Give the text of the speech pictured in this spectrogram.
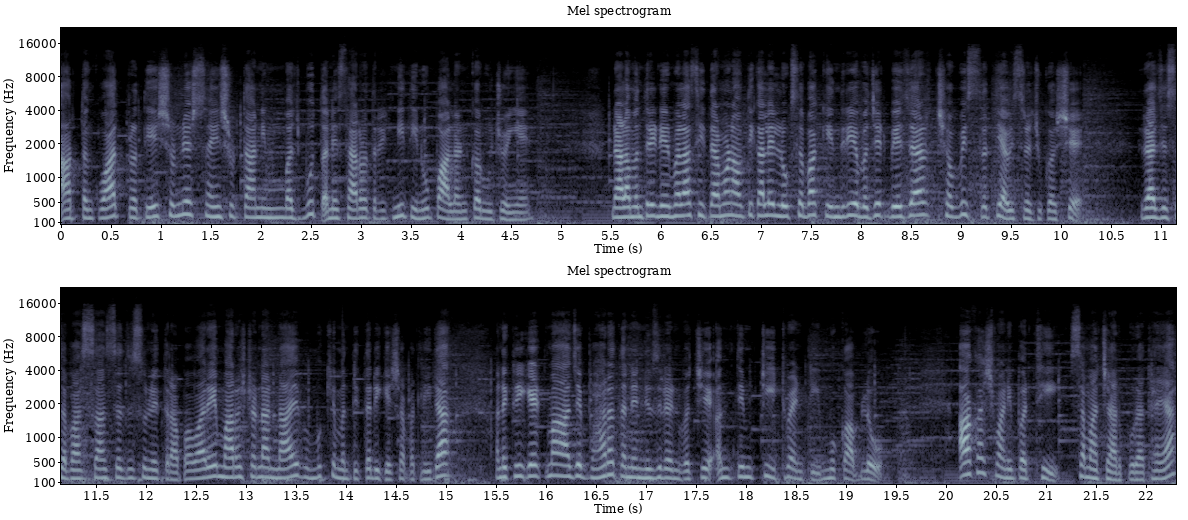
આતંકવાદ પ્રત્યે શૂન્ય સહિષ્ણુતાની મજબૂત અને સાર્વત્રિક નીતિનું પાલન કરવું જોઈએ. નાણામંત્રી નિર્મલા સીતારમણ આવતીકાલે લોકસભા કેન્દ્રીય બજેટ બે હજાર છવ્વીસ સત્યાવીસ રજૂ કરશે. રાજ્યસભા સાંસદ સુનેત્રા પવારે મહારાષ્ટ્રના નાયબ મુખ્યમંત્રી તરીકે શપથ લીધા અને ક્રિકેટમાં આજે ભારત અને ન્યૂઝીલેન્ડ વચ્ચે અંતિમ ટી ટ્વેન્ટી મુકાબલો. આકાશવાણી પરથી સમાચાર પૂરા થયા.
